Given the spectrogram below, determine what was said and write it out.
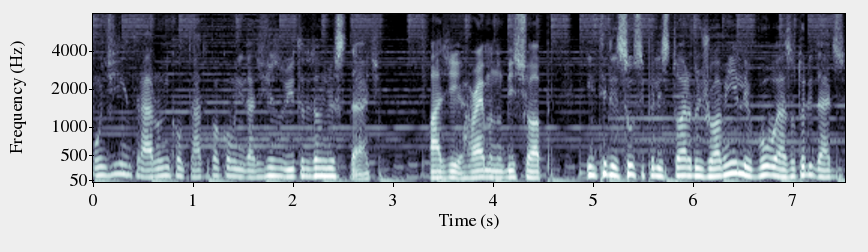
onde entraram em contato com a comunidade jesuíta da universidade. Padre Raymond Bishop interessou-se pela história do jovem e levou as autoridades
